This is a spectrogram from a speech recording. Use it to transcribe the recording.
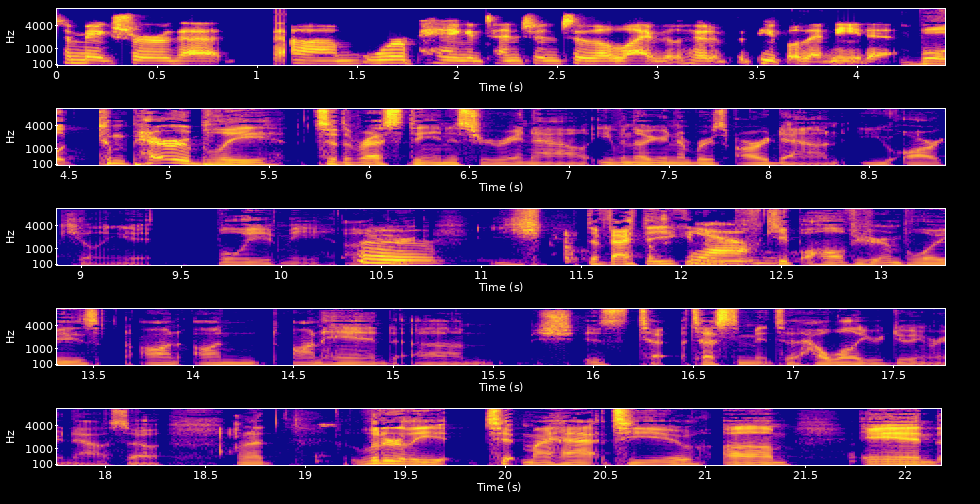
to make sure that um, we're paying attention to the livelihood of the people that need it. Well, comparably to the rest of the industry right now, even though your numbers are down, you are killing it. Believe me, uh, you're- the fact that you can Yeah. keep all of your employees on on on hand um, is te- a testament to how well you're doing right now. So I'm gonna literally tip my hat to you. Um, and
